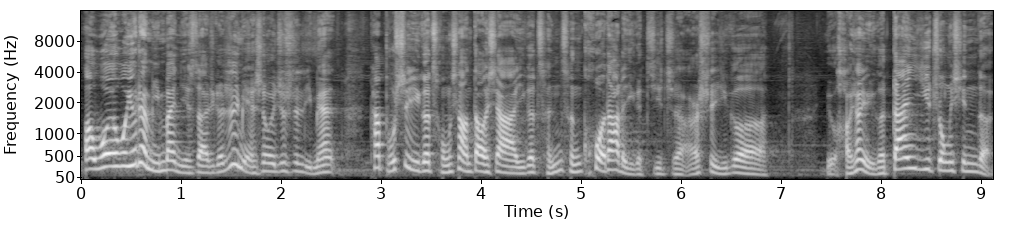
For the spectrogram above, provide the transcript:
啊，我我有点明白你意思啊，这个日冕社会就是里面它不是一个从上到下一个层层扩大的一个机制，而是一个有好像有一个单一中心的。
